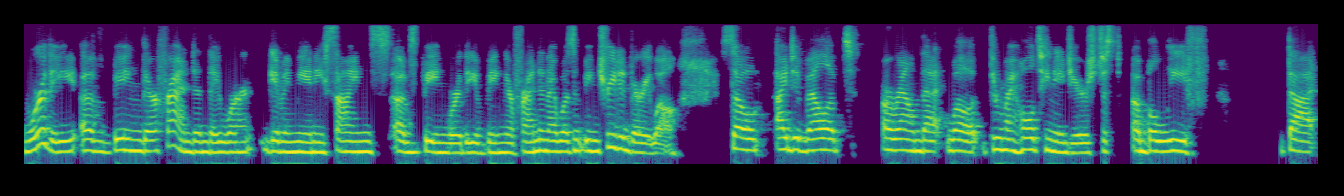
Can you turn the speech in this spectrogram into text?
worthy of being their friend. And they weren't giving me any signs of being worthy of being their friend. And I wasn't being treated very well. So I developed around that, well, through my whole teenage years, just a belief that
